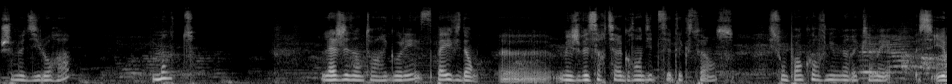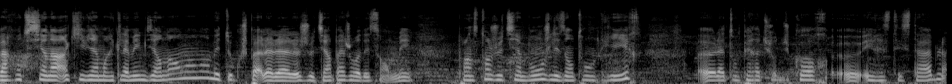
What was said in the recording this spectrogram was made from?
Je me dis, Laura, monte. Là, je les entends rigoler. C'est pas évident. Euh, mais je vais sortir grandi de cette expérience. Ils sont pas encore venus me réclamer. Par contre, s'il y en a un qui vient me réclamer, me dire non, non, non, mais te couche pas, là, là, je tiens pas, je redescends. Mais pour l'instant, je tiens bon, je les entends rire. Euh, la température du corps euh, est restée stable.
